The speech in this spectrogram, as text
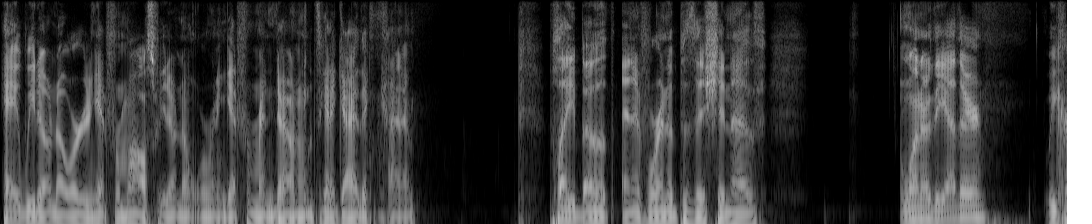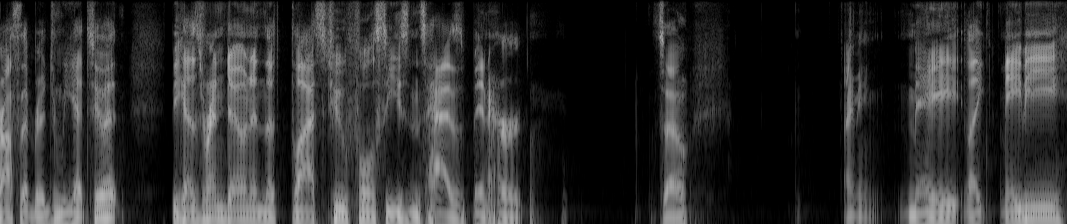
hey, we don't know what we're gonna get from Moss, we don't know what we're gonna get from Rendon. Let's get a guy that can kind of play both. And if we're in a position of one or the other, we cross that bridge when we get to it because Rendon in the last two full seasons has been hurt. So, I mean, may like maybe,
